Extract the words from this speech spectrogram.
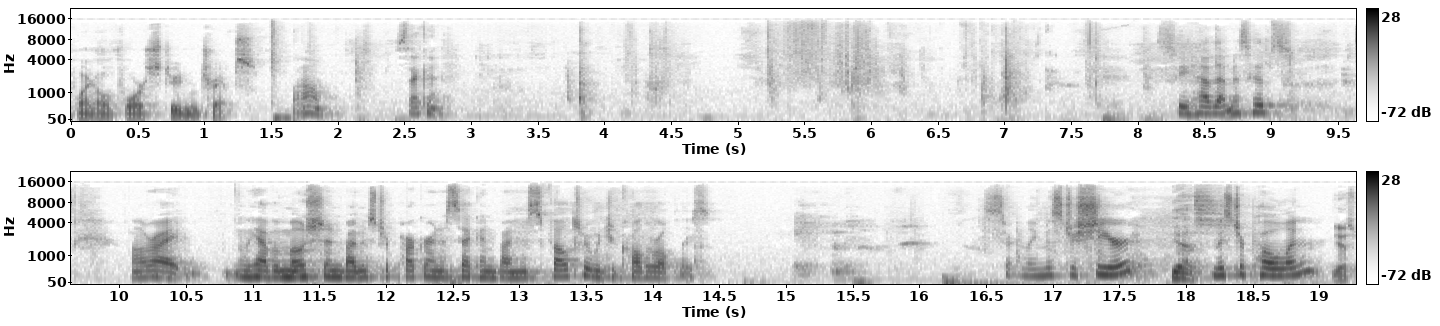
7.04 student trips. Wow. Second. So you have that, Ms. Hibbs? All right. We have a motion by Mr. Parker and a second by Ms. Felter. Would you call the roll, please? Certainly. Mr. Shear? Yes. Mr. Poland? Yes.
